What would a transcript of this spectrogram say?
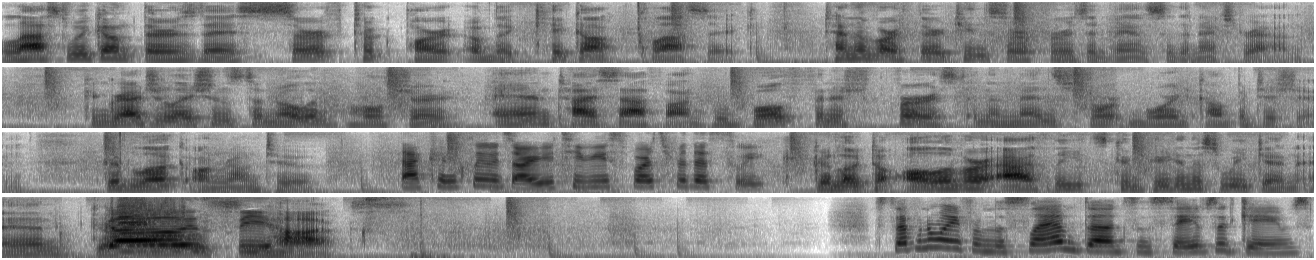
Last week on Thursday, Surf took part of the Kickoff Classic. 10 of our 13 surfers advanced to the next round. Congratulations to Nolan Holscher and Ty Safon, who both finished first in the men's shortboard competition. Good luck on round two. That concludes our UTV Sports for this week. Good luck to all of our athletes competing this weekend, and go, Go Seahawks! Stepping away from the slam dunks and saves of games,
